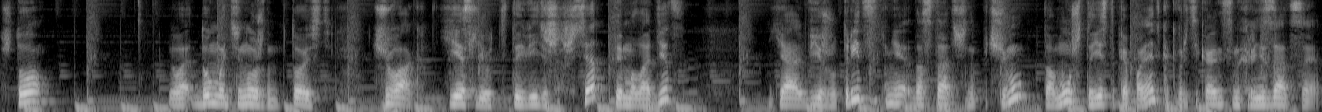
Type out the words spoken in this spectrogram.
что думаете нужным. То есть, чувак, если ты видишь 60, ты молодец, я вижу 30, мне достаточно. Почему? Потому что есть такое понятие, как вертикальная синхронизация.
